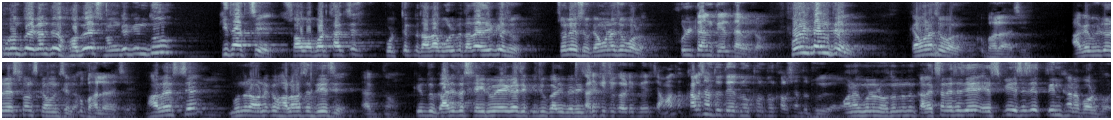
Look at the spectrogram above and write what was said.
পূরণ তো এখান থেকে হবে সঙ্গে কিন্তু কি থাকছে? সব অফার থাকছে প্রত্যেকটা দাদা বলবে দাদা এদিকে এসো চলে এসো কেমন আছো বলো? ফুল ট্যাঙ্ক তেল থাকবে সব। ফুল ট্যাঙ্ক তেল কেমন আছো বলো? খুব ভালো আছে। আগে ভিডিও রেসপন্স কেমন ছিল? খুব ভালো আছে ভালো এসছে? বন্ধুরা অনেকে ভালোবাসা দিয়েছে। একদম। কিন্তু গাড়ি তো সেই রয়ে গেছে কিছু গাড়ি বেরিয়েছে। গাড়ি কিছু গাড়ি পেয়েছে আমাদের কালেকশন তো নতুন নতুন কালেকশন তো ঢুকে গেল। অনেকগুলো নতুন নতুন কালেকশন এসেছে। এসপি এসেছে তিনখানা পরপর।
